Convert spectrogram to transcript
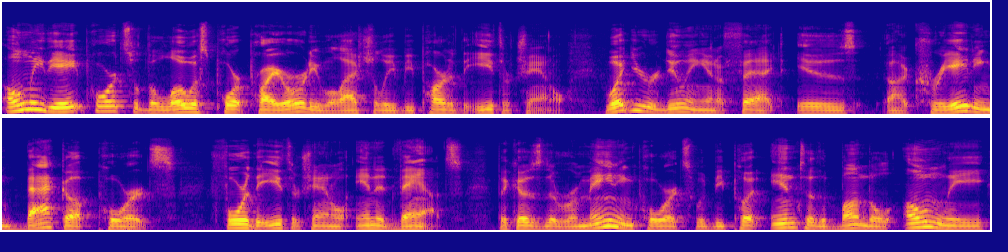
Only the eight ports with the lowest port priority will actually be part of the ether channel. What you're doing in effect is uh, creating backup ports for the ether channel in advance because the remaining ports would be put into the bundle only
